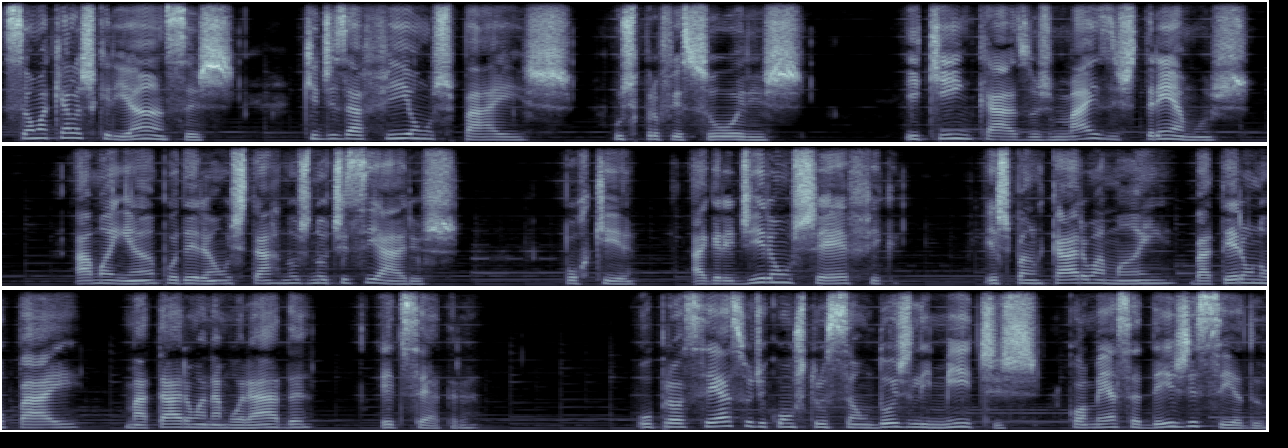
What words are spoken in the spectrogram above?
São aquelas crianças que desafiam os pais, os professores e que, em casos mais extremos, amanhã poderão estar nos noticiários, porque agrediram o chefe, espancaram a mãe, bateram no pai, mataram a namorada, etc. O processo de construção dos limites começa desde cedo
